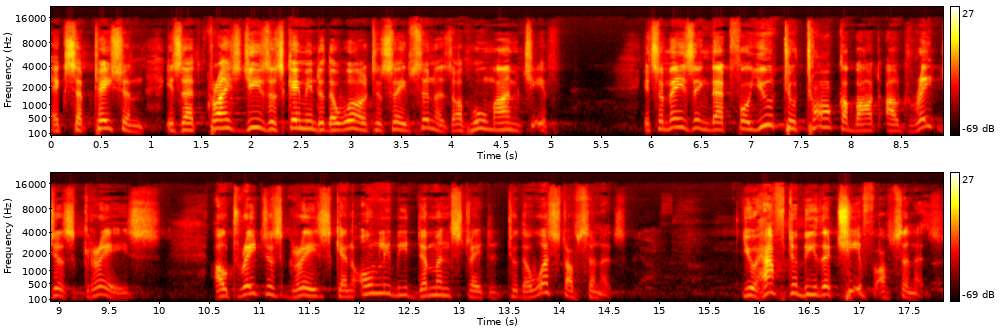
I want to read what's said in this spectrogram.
acceptation is that Christ Jesus came into the world to save sinners, of whom I'm chief. It's amazing that for you to talk about outrageous grace, outrageous grace can only be demonstrated to the worst of sinners. You have to be the chief of sinners.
